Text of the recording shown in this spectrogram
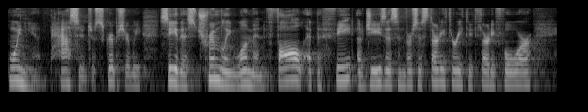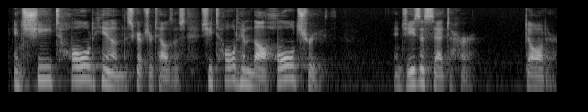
poignant passage of Scripture. We see this trembling woman fall at the feet of Jesus in verses 33 through 34. And she told him, the Scripture tells us, she told him the whole truth. And Jesus said to her, Daughter,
